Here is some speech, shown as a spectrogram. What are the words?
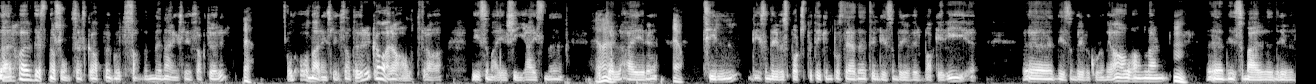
Der har destinasjonsselskapet gått sammen med næringslivsaktører. Ja. Og, og næringslivsaktører kan være alt fra de som eier skiheisene, Ja, ja. hotelleiere, Ja. til de som driver sportsbutikken på stedet, til de som driver bakeriet, eh, de som driver kolonialhandleren, Mm. eh, de som er, driver,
